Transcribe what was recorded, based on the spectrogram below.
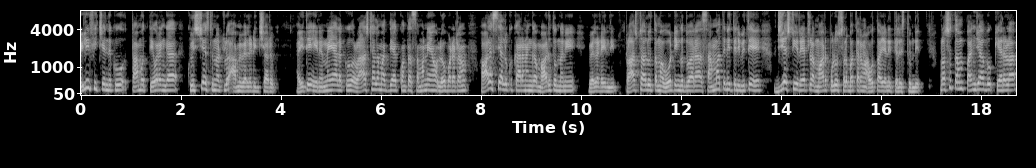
రిలీఫ్ ఇచ్చేందుకు తాము తీవ్రంగా కృషి చేస్తున్నట్లు ఆమె వెల్లడించారు. అయితే ఈ నిర్ణయాలకు రాష్ట్రాల మధ్య కొంత సమన్వయం లోబడటం ఆలస్యాలకు కారణంగా మారుతుందని వెల్లడైంది. రాష్ట్రాలు తమ ఓటింగ్ ద్వారా సమ్మతిని తెలిపితే జీఎస్టీ రేట్ల మార్పులు సులభతరం అవుతాయని తెలుస్తుంది. ప్రస్తుతం పంజాబ్ కేరళ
